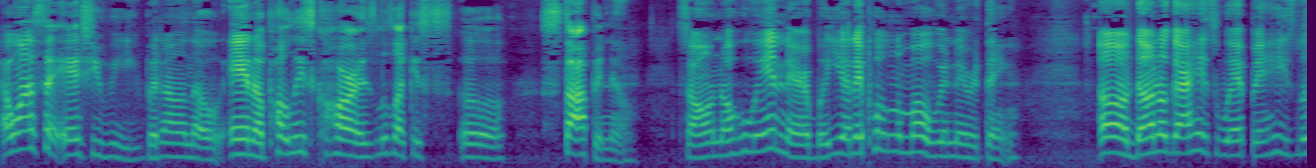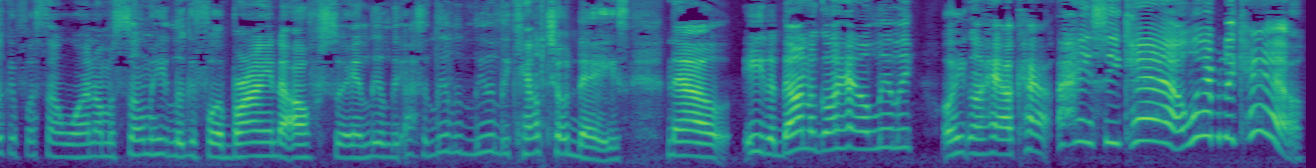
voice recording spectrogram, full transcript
I want to say SUV, but I don't know. And a police car is look like it's uh stopping them. So I don't know who in there, but yeah, they pulling them over and everything. Um, Donald got his weapon. He's looking for someone. I'm assuming he's looking for Brian, the officer, and Lily. I said, Lily, Lily, count your days. Now, either Donald gonna handle Lily or he gonna have Kyle. I ain't see Kyle. What happened to Kyle?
